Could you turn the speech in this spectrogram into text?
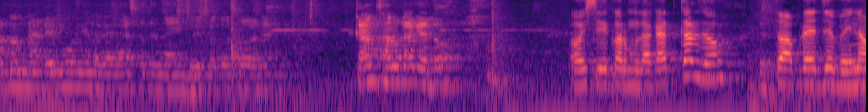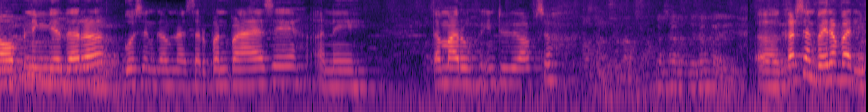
આલ્બમના ડેમો અહીંયા લગાવ્યા છે તમે અહીં જોઈ શકો છો. અને કામ સારું લાગે તો? અવશ્ય એકવાર મુલાકાત કરજો. તો આપણે જે ભાઈના ઓપનિંગની અંદર ગોસન ગામના સરપંચ પણ આવ્યા છે અને તમારું ઇન્ટરવ્યુ આપશો? કરશન ભાઈ રબારી.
